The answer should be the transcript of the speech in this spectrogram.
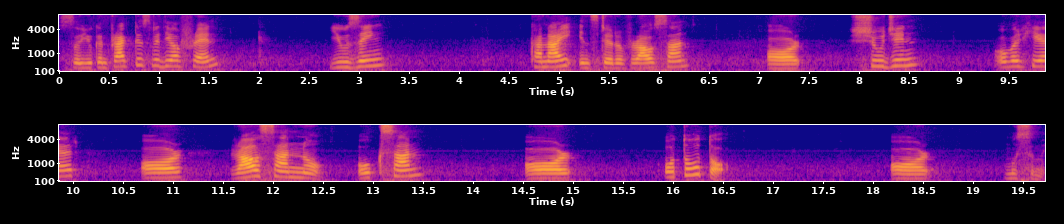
So, you can practice with your friend using kanai instead of Rao-san or shujin over here or Rao-san no okusan or ototo or musume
